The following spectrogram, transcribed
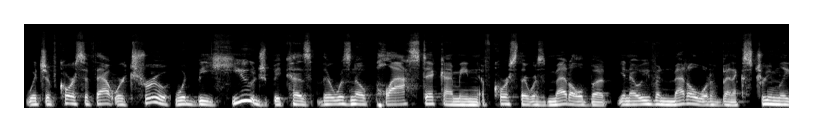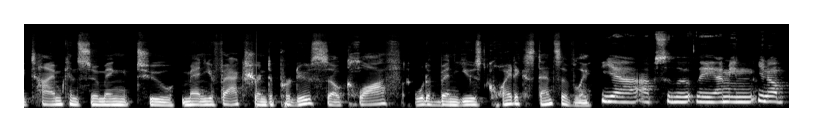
Which, of course, if that were true, would be huge because there was no plastic. I mean, of course, there was metal, but you know, even metal would have been extremely time consuming to manufacture and to produce. So cloth would have been used quite extensively. Yeah, absolutely. I mean, you know,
